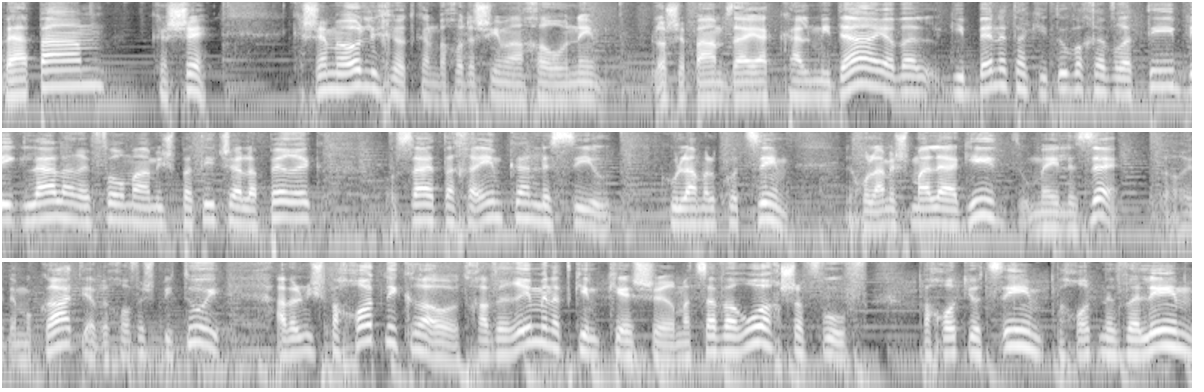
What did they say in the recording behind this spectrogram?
והפעם קשה. קשה מאוד לחיות כאן בחודשים האחרונים. לא שפעם זה היה קל מדי, אבל גיבן את הקיטוב החברתי בגלל הרפורמה המשפטית שעל הפרק עושה את החיים כאן לסיוט. כולם על קוצים. לכולם יש מה להגיד, ומילא זה. זו הרי דמוקרטיה וחופש ביטוי, אבל משפחות נקרעות, חברים מנתקים קשר, מצב הרוח שפוף, פחות יוצאים, פחות מבלים,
